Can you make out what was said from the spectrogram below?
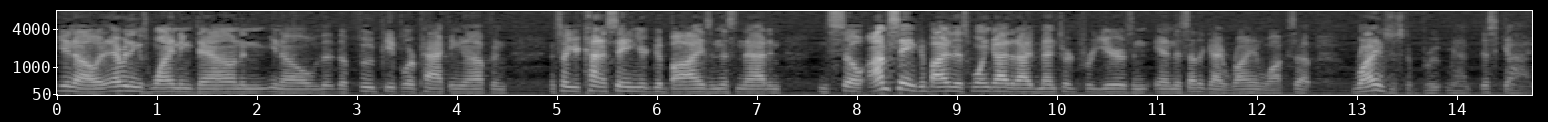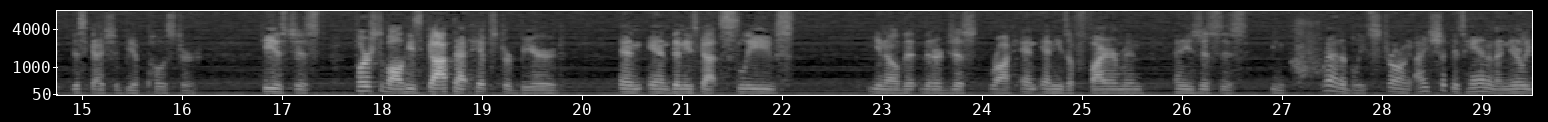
you know, and everything's winding down, and you know, the, the food people are packing up, and, and so you're kind of saying your goodbyes and this and that, and, and so I'm saying goodbye to this one guy that I'd mentored for years, and, and this other guy, Ryan, walks up. Ryan's just a brute, man. This guy, this guy should be a poster. He is just, first of all, he's got that hipster beard, and, and then he's got sleeves, you know, that, that are just rock, and, and he's a fireman, and he's just this incredibly strong. I shook his hand and I nearly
